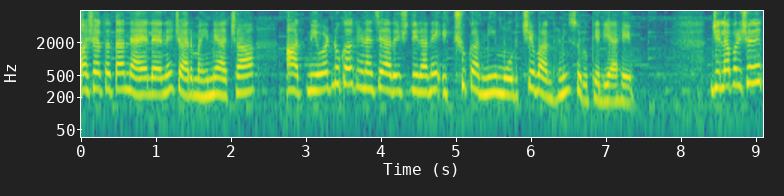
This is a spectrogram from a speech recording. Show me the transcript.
अशात आता न्यायालयाने चार महिन्याच्या आत निवडणुका घेण्याचे आदेश दिल्याने इच्छुकांनी मोर्चे बांधणी सुरू केली आहे. जिल्हा परिषदेत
